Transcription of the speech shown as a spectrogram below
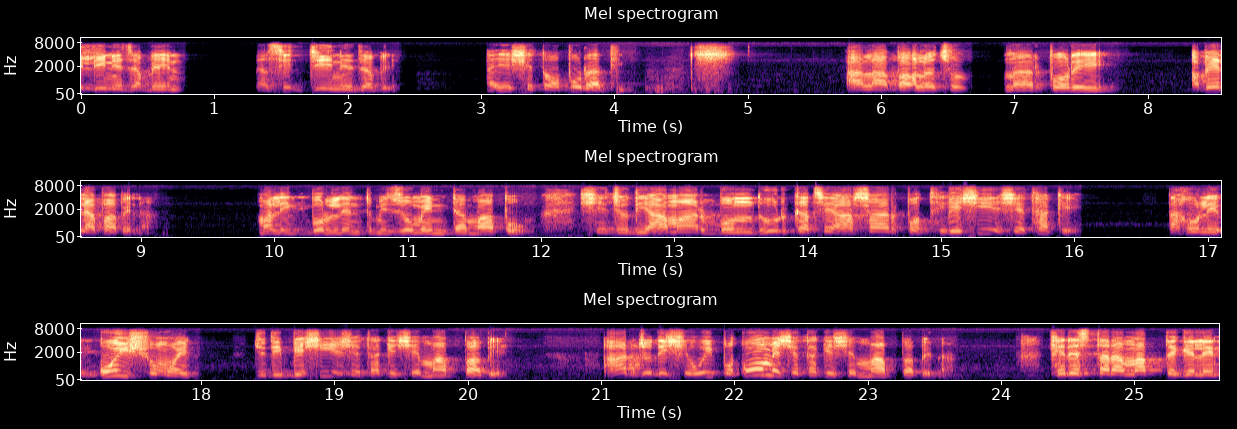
ইলিনে যাবে না সিজ্জিনে যাবে? সে তো অপরাধী। আলাপ আলোচনার পরে পাবে না পাবে না। মালিক বললেন, তুমি জমিনটা মাপো। সে যদি আমার বন্ধুর কাছে আসার পথে বেশি এসে থাকে, তাহলে ওই সময় যদি বেশি এসে থাকে, সে মাপ পাবে। আর যদি সে ওই কম এসে থাকে, সে মাপ পাবে না। ফেরেস্তারা মাপতে গেলেন,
